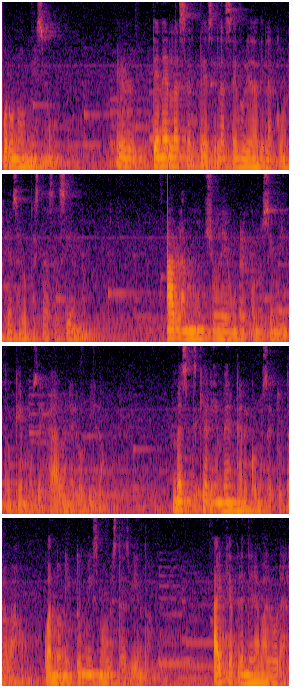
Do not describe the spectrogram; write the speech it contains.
por uno mismo, el tener la certeza y la seguridad y la confianza en lo que estás haciendo. Habla mucho de un reconocimiento que hemos dejado en el olvido. No es que alguien venga a reconocer tu trabajo cuando ni tú mismo lo estás viendo. Hay que aprender a valorar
